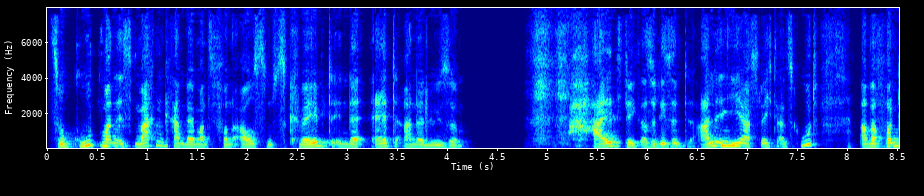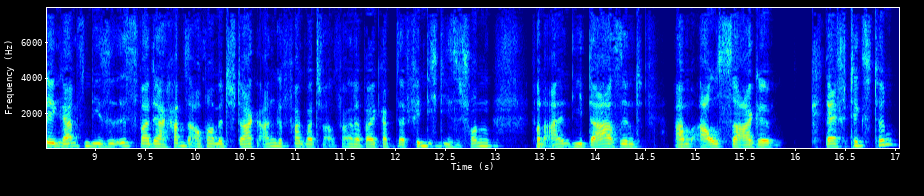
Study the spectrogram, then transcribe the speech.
so gut man es machen kann, wenn man es von außen scraped in der Ad-Analyse. Halbwegs. Also die sind alle mhm. eher schlecht als gut, aber von den ganzen, die es ist, weil da haben sie auch mal mit stark angefangen, weil ich am Anfang dabei gehabt, da finde ich diese schon von allen, die da sind, am aussagekräftigsten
